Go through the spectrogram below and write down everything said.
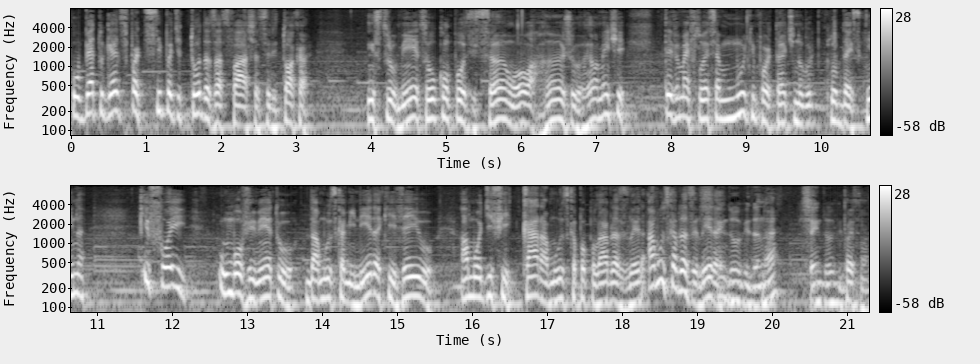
O Beto Guedes participa de todas as faixas, ele toca instrumentos, ou composição, ou arranjo. Realmente teve uma influência muito importante no grupo Clube da Esquina, que foi um movimento da música mineira que veio a modificar a música popular brasileira. A música brasileira. Sem dúvida, né? né? Sem dúvida. Pois não.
